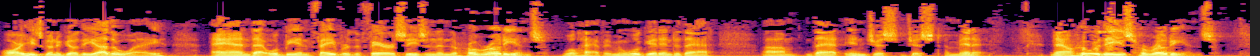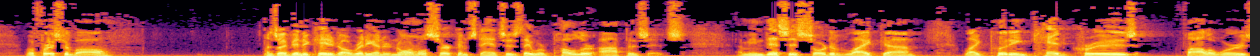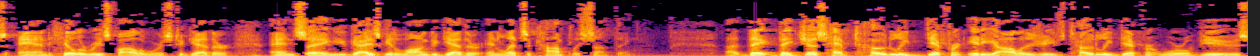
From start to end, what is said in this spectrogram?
or he's going to go the other way and that will be in favor of the Pharisees, and then the Herodians will have him, and we'll get into that um, that in just just a minute. Now, who are these Herodians? Well, first of all, as I've indicated already, under normal circumstances, they were polar opposites. I mean, this is sort of like um, like putting Ted Cruz followers and Hillary's followers together and saying, "You guys get along together and let's accomplish something." Uh, they they just have totally different ideologies, totally different worldviews.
